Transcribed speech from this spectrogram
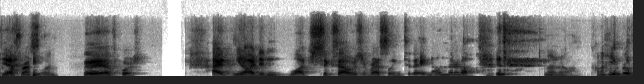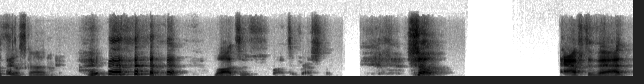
to yeah. watch wrestling. Oh, yeah, of course. I, you know, I didn't watch six hours of wrestling today. No, not at all. no, no. How about how you really feel, Scott? lots of lots of wrestling. So after that,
